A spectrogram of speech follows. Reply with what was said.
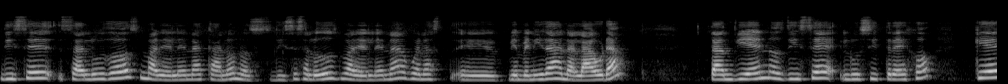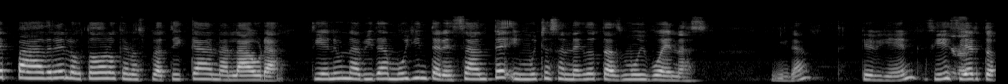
Dice saludos María Elena Cano, nos dice saludos María Elena, buenas, eh, bienvenida Ana Laura. También nos dice Lucy Trejo, qué padre lo, todo lo que nos platica Ana Laura. Tiene una vida muy interesante y muchas anécdotas muy buenas. Mira, qué bien, sí, es cierto.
